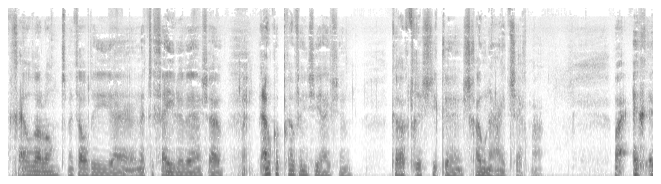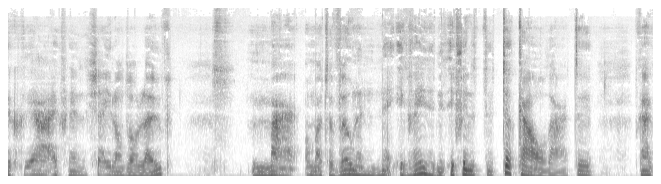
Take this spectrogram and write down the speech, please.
Gelderland met al die, met de Veluwe en zo. Elke provincie heeft zijn karakteristieke schoonheid, zeg maar. Maar ik, ik, ja, ik vind Zeeland wel leuk. Maar om er te wonen, nee, ik weet het niet. Ik vind het te, kaal daar. Te, kijk,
